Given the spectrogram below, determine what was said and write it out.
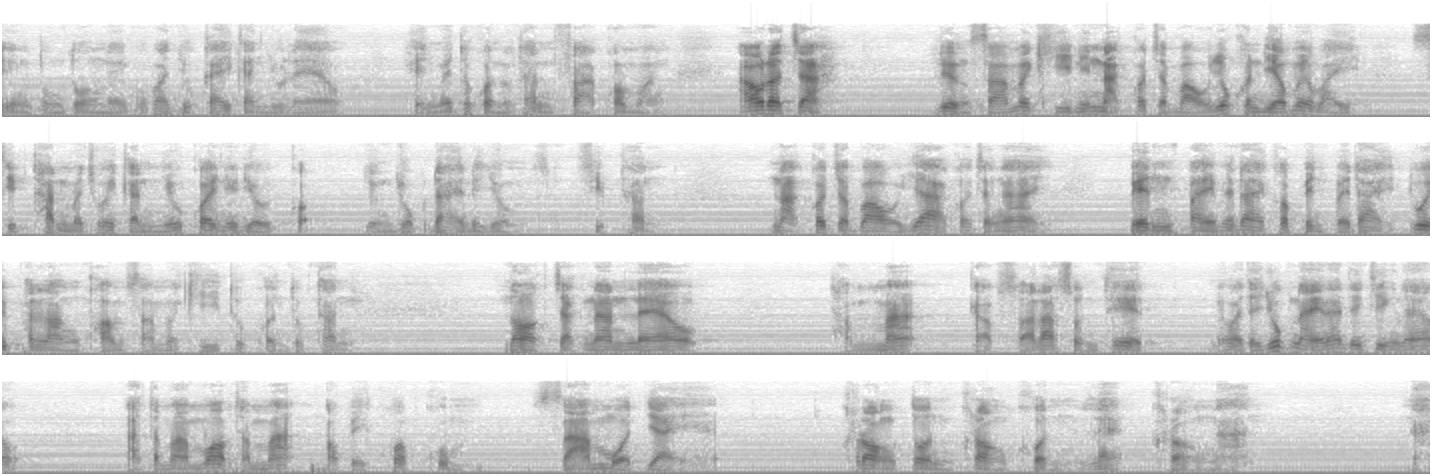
ริงๆตรงๆเลยเพราะว่าอยู่ใกล้กันอยู่แล้ว เห็นไหมทุกคนทุกท่านฝากความหวัง เอาละจ้ะเรื่องสามัคคีนี้หนักก็จะเบายกคนเดียวไม่ไหวสิบท่านมาช่วยกันนิ้วก้อยนิ้วเดียวก็ยังยกได้เลยโยมสิบท่าน หนักก็จะเบายากก็จะง่าย เป็นไปไม่ได้ก็เป็นไปได้ด้วยพลังความสามัคคีทุกคนทุกท่าน นอกจากนั้นแล้วธรรมะกับสารสนเทศ ไม่ว่าจะยุคไหนนะจริง ๆ แล้วอาตมามอบธรรมะเอาไปควบคุมสามหมวดใหญ่ครองตนครองคนและครองงานนะ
